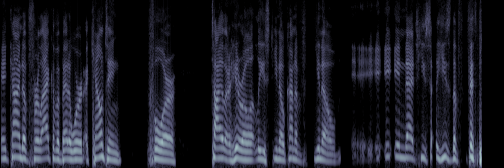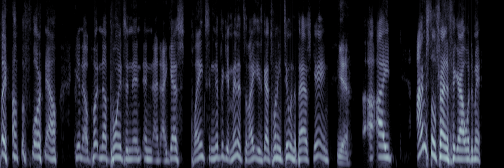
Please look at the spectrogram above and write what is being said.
and kind of, for lack of a better word, accounting for Tyler Herro, at least, you know, kind of, you know, in that he's he's the fifth player on the floor now, you know, putting up points and and, and I guess playing significant minutes. Like he's got 22 in the past game. Yeah. I I'm still trying to figure out what to make.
